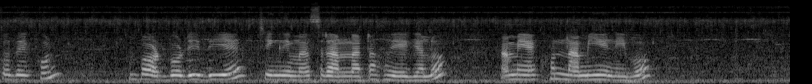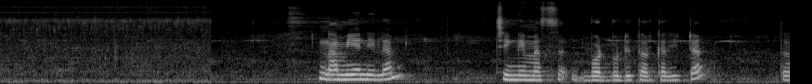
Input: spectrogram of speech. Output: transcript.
তো দেখুন, বটবডি দিয়ে চিংড়ি মাছ রান্নাটা হয়ে গেল। আমি এখন নামিয়ে নিব। নামিয়ে নিলাম। চিংড়ি মাছ, বটবটি তরকারিটা। তো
